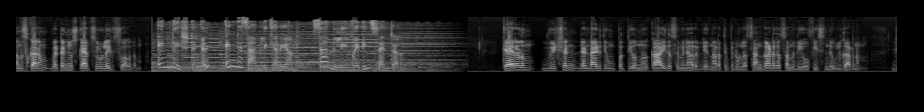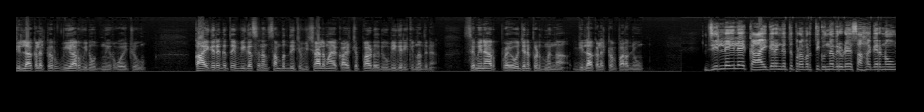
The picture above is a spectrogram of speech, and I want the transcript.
നമസ്കാരം. വെട്ട ന്യൂസ് കാപ്സ്യൂളിലേക്ക് സ്വാഗതം. എന്റെ ഇഷ്ടങ്ങൾ എന്റെ ഫാമിലിക്ക് അറിയാം family wedding centre. Keralam vision രണ്ടായിരത്തി മുപ്പത്തി ഒന്ന് കായിക സെമിനാറിന്റെ നടത്തിപ്പിനുള്ള സംഘാടക സമിതി ഓഫീസിന്റെ ഉദ്ഘാടനം ജില്ലാ കളക്ടർ വി ആർ വിനോദ് നിർവഹിച്ചു. കായിക രംഗത്തെ വികസനം സംബന്ധിച്ച് വിശാലമായ കാഴ്ചപ്പാട് രൂപീകരിക്കുന്നതിന് സെമിനാർ പ്രയോജനപ്പെടുമെന്ന് ജില്ലാ കളക്ടർ പറഞ്ഞു. ജില്ലയിലെ കായികരംഗത്ത് പ്രവർത്തിക്കുന്നവരുടെ സഹകരണവും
